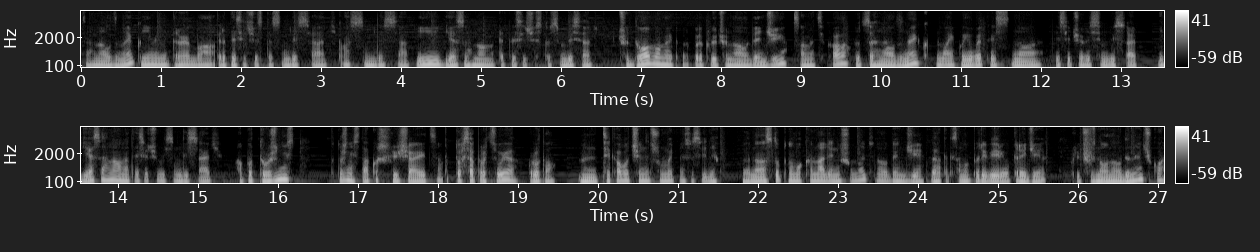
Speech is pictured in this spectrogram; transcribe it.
Сигнал зник, і мені треба 3170, 170. І є сигнал на 3170. Чудово, ну і тепер переключу на 1G. Саме цікаве. Тут сигнал зник, має появитись на 1080. Є сигнал на 1080, а потужність? Потужність також включається. Тобто все працює, круто. Цікаво, чи не шумить на сусідніх. На наступному каналі не шумить на 1G. Зараз так само перевірю 3G. Включу знову на одиничку.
